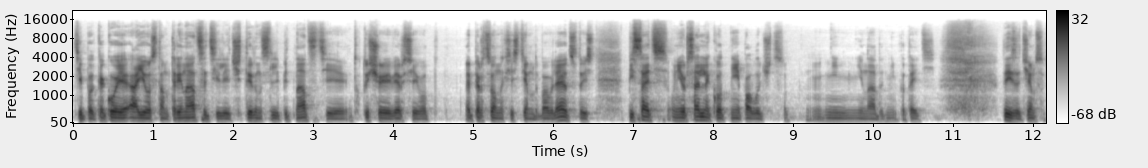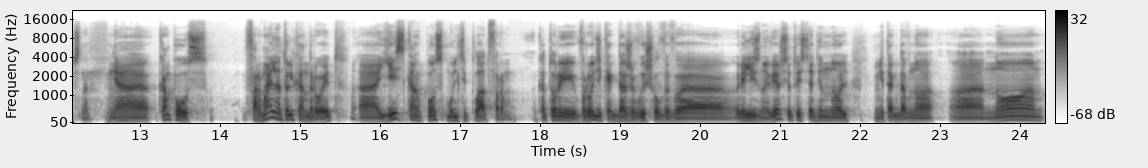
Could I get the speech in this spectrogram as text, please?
Типа какой iOS там 13 или 14 или 15. Тут еще и версии вот операционных систем добавляются. То есть писать универсальный код не получится. Не, не надо, не пытайтесь. Да и зачем, собственно. А, Compose. Формально только Android. А, есть Compose мультиплатформ который вроде как даже вышел в, в релизную версию, то есть 1.0, не так давно. А, но,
